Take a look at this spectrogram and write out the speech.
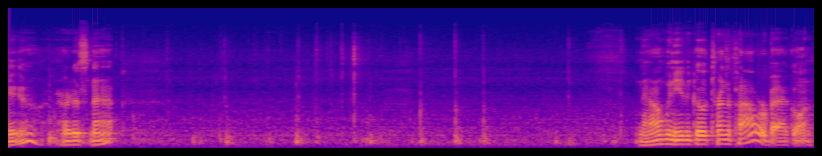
You go. Heard a snap. Now we need to go turn the power back on.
